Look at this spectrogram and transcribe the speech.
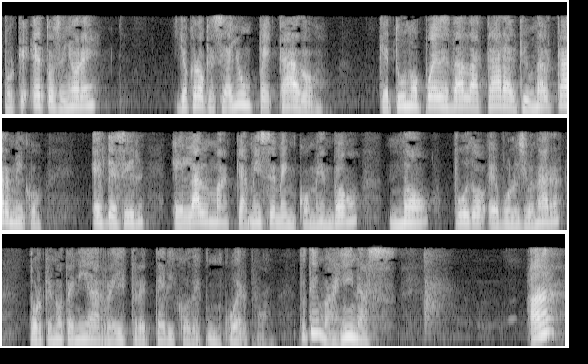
Porque esto, señores, yo creo que si hay un pecado que tú no puedes dar la cara al tribunal kármico, es decir, el alma que a mí se me encomendó no pudo evolucionar porque no tenía registro etérico de un cuerpo. ¿Tú te imaginas? ¿Ah?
